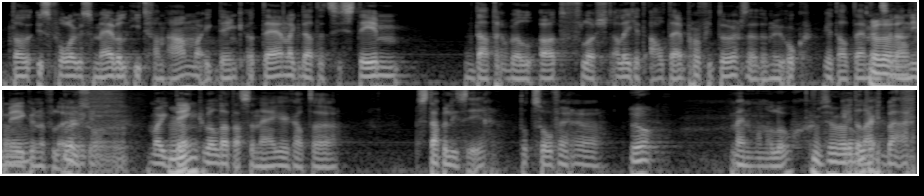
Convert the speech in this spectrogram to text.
Dat is volgens mij wel iets van aan, maar ik denk uiteindelijk dat het systeem dat er wel uitflusht. Alleen je hebt altijd profiteurs, hè, nu ook. Je hebt altijd Ja, mensen dat die niet mee ja. kunnen Dat fluiten. ja. Maar ik Ja. denk wel dat dat zijn eigen gaat eh, stabiliseren. Tot zover eh, Ja. mijn monoloog. We zijn weer Bij de lachtbare.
